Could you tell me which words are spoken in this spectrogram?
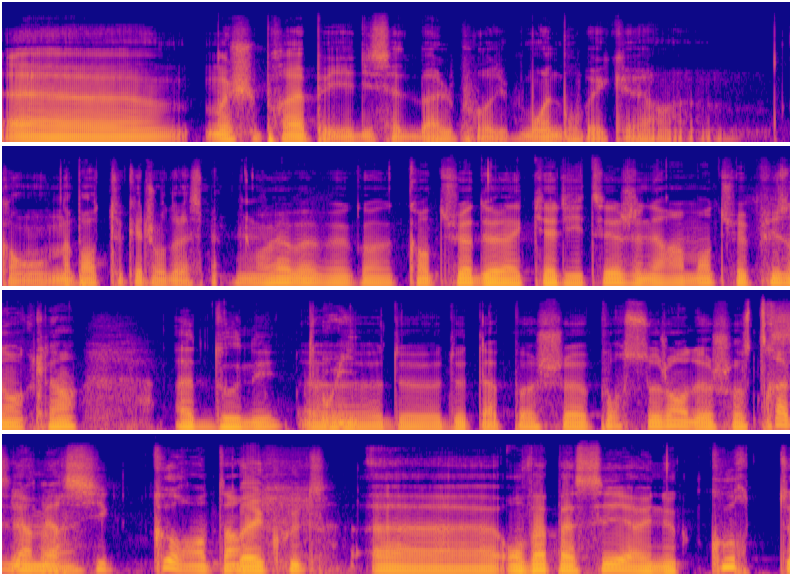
Moi, je suis prêt à payer 17 balles pour du moins de euh, quand n'importe quel jour de la semaine. Ouais, ouais, quand, quand tu as de la qualité, généralement, tu es plus enclin à donner euh, Oui. de, de ta poche euh, pour ce genre de choses. Très bien, vrai. merci Corentin. Bah écoute, Euh, on va passer à une courte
